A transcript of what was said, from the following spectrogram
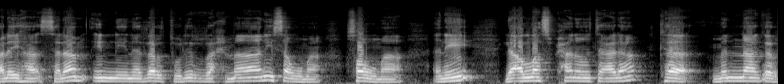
عليها السلام إني نذرت للرحمن صوما صوما أني لا الله سبحانه وتعالى كمناقر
